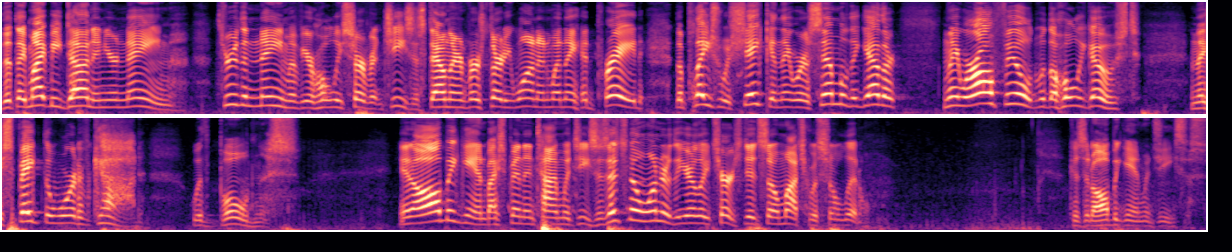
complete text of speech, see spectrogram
that they might be done in your name through the name of your holy servant Jesus. Down there in verse 31, and when they had prayed, the place was shaken. They were assembled together, and they were all filled with the Holy Ghost, and they spake the word of God with boldness. It all began by spending time with Jesus. It's no wonder the early church did so much with so little. Because it all began with Jesus.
